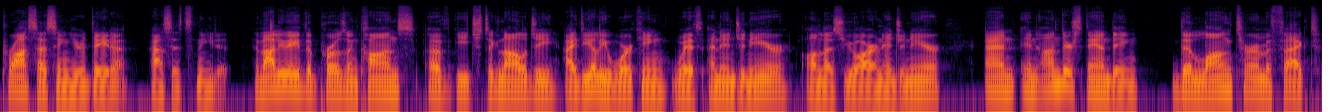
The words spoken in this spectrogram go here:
processing your data as it's needed. Evaluate the pros and cons of each technology, ideally working with an engineer, unless you are an engineer, and in understanding the long term effect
